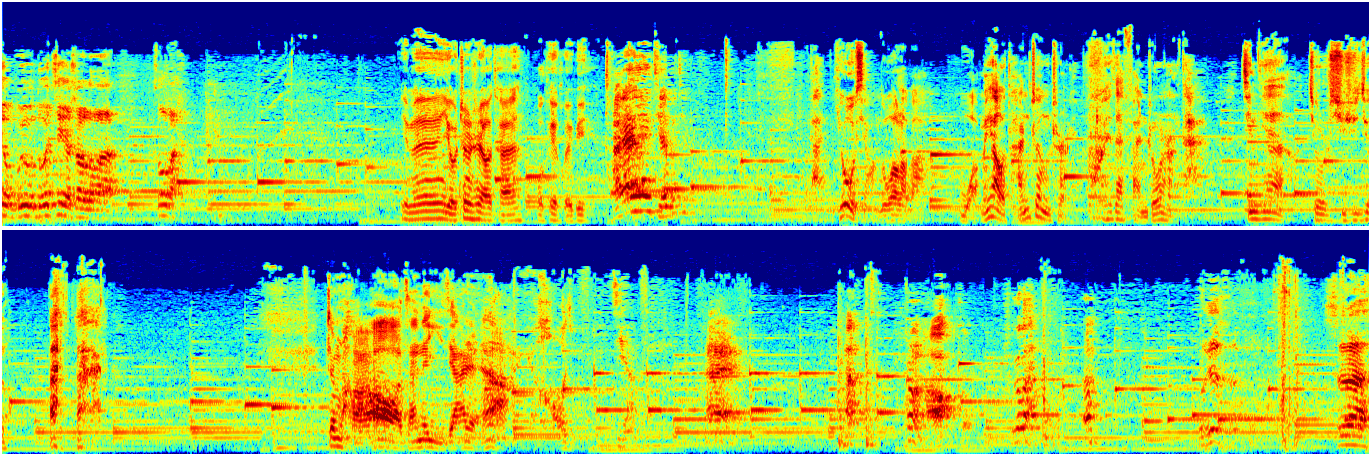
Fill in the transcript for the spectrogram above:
就不用多介绍了吧？坐吧。你们有正事要谈，我可以回避。哎，姐夫姐夫，爸又想多了吧？我们要谈正事，也不会在饭桌上谈。今天啊，就是叙叙旧。来来来，正好咱这一家人啊，也好久没见了。哎，啊，正好，吃个饭。啊，我跟和平是啊，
